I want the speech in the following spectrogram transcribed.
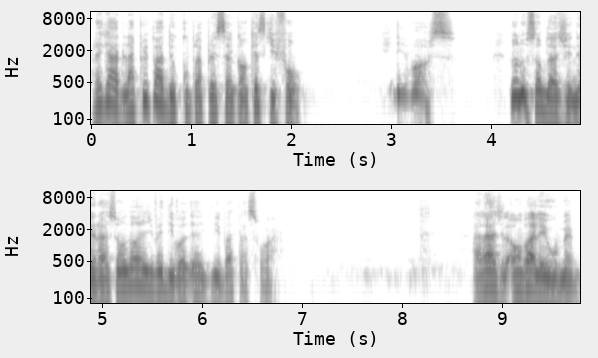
Regarde, la plupart des couples après 5 ans, qu'est-ce qu'ils font? Ils divorcent. Nous, nous sommes dans la génération, je vais divorcer, il va t'asseoir. Alors, on va aller où même?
